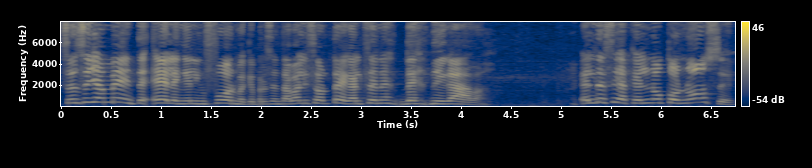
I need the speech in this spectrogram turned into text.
Sencillamente, él en el informe que presentaba Alicia Ortega, él se desnegaba. Él decía que él no conoce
